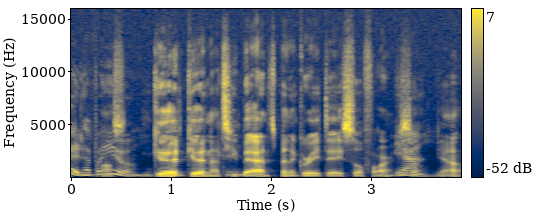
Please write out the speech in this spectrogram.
good. How about you? Good, good. Not too bad. It's been a great day so far. Yeah? So, yeah.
